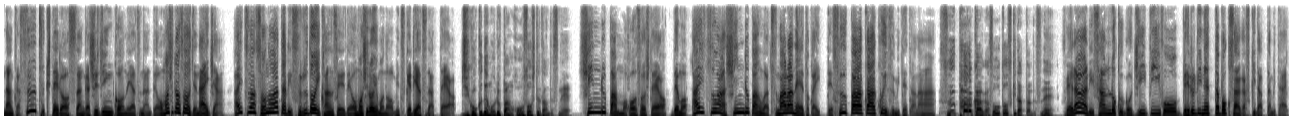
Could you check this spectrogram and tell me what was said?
なんかスーツ着てるおっさんが主人公のやつなんて面白そうじゃないじゃん。あいつはそのあたり鋭い感性で面白いものを見つけるやつだったよ。地獄でもルパン放送してたんですね。新ルパンも放送したよ。でもあいつは新ルパンはつまらねえとか言ってスーパーカークイズ見てたな。スーパーカーが相当好きだったんですね。フェラーリ 365GT4 ベルリネッタボクサーが好きだったみたい。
